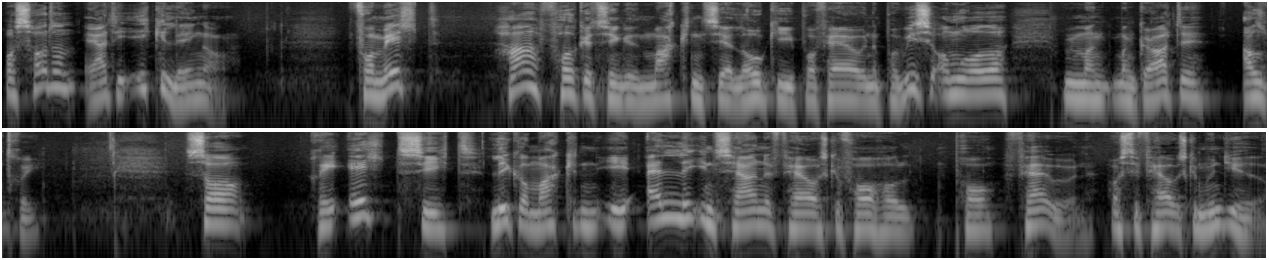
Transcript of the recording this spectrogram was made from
Og sådan er det ikke længere. Formelt har Folketinget magten til at lovgive på Færøerne på visse områder, men man, man gør det aldrig. Så reelt set ligger magten i alle interne færøske forhold på Færøerne, hos de færøske myndigheder.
